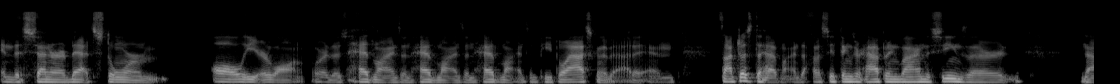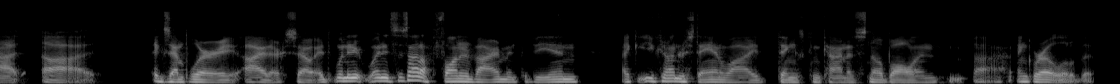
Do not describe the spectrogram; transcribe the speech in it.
in the center of that storm all year long where there's headlines and headlines and headlines and people asking about it and it's not just the headlines obviously things are happening behind the scenes that are not uh exemplary either so it, when it when it's just not a fun environment to be in like you can understand why things can kind of snowball and uh and grow a little bit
